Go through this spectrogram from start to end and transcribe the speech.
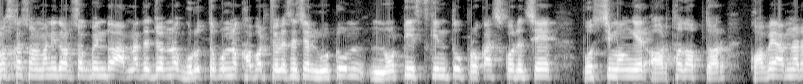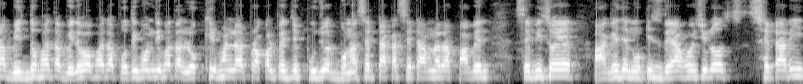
নমস্কার সম্মানী দর্শকবৃন্দ, আপনাদের জন্য গুরুত্বপূর্ণ খবর চলে এসেছে। নতুন নোটিশ কিন্তু প্রকাশ করেছে পশ্চিমবঙ্গের অর্থ দপ্তর। কবে আপনারা বৃদ্ধ ভাতা, বিধবা ভাতা, প্রতিবন্ধী ভাতা, লক্ষ্মীর ভাণ্ডার প্রকল্পের যে পুজোর বোনাসের টাকা, সেটা আপনারা পাবেন। সে বিষয়ে আগে যে নোটিশ দেওয়া হয়েছিল, সেটারই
